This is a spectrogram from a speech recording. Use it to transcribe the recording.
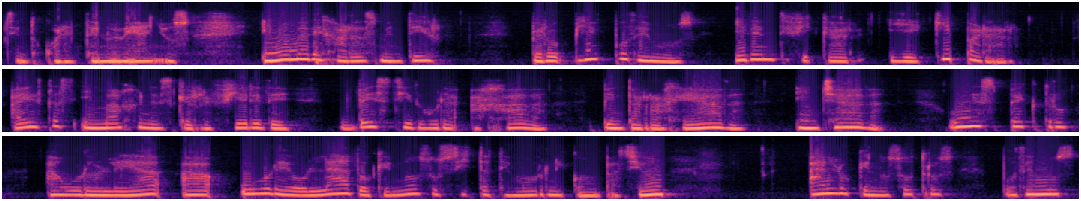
149 años, y no me dejarás mentir, pero bien podemos identificar y equiparar a estas imágenes que refiere de vestidura ajada, pintarrajeada, hinchada, un espectro aureolado que no suscita temor ni compasión, a lo que nosotros podemos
